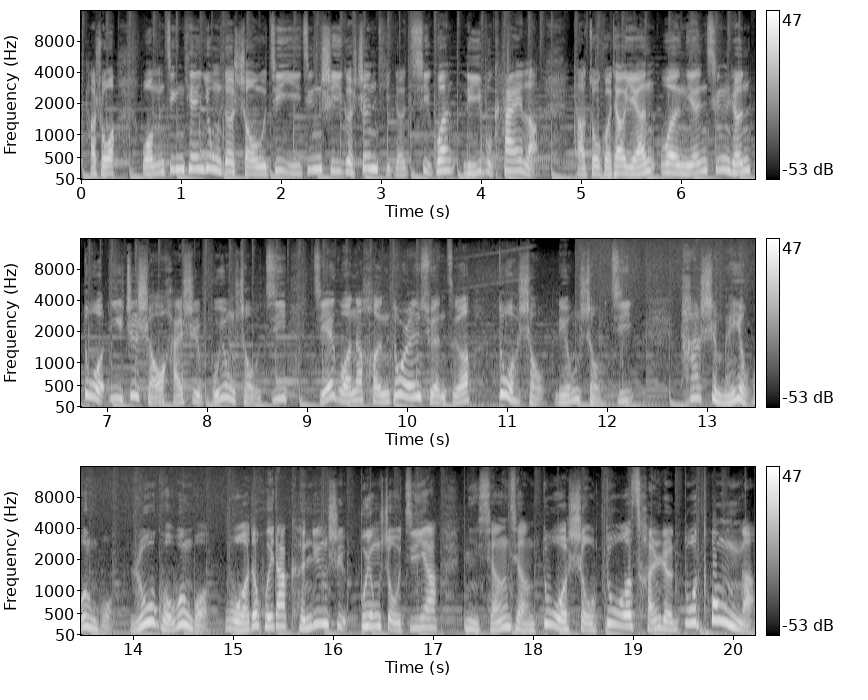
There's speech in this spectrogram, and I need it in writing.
他说：“我们今天用的手机已经是一个身体的器官，离不开了。”他做过调研，问年轻人剁一只手还是不用手机，结果呢，很多人选择剁手留手机。他是没有问我，如果问我，我的回答肯定是不用手机呀。你想想剁手多残忍，多痛啊！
